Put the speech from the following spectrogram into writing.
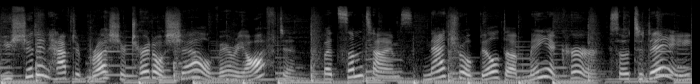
you shouldn't have to brush your turtle shell very often. But sometimes, natural buildup may occur, so today,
